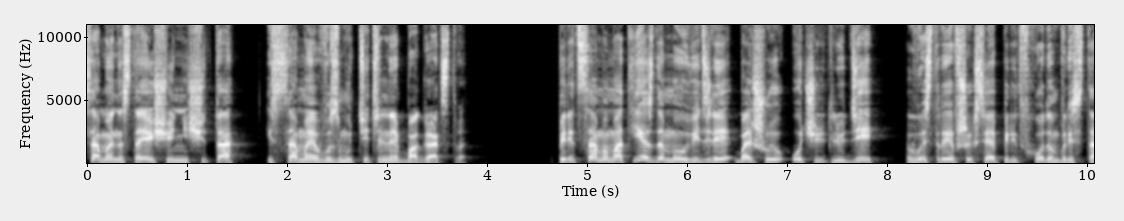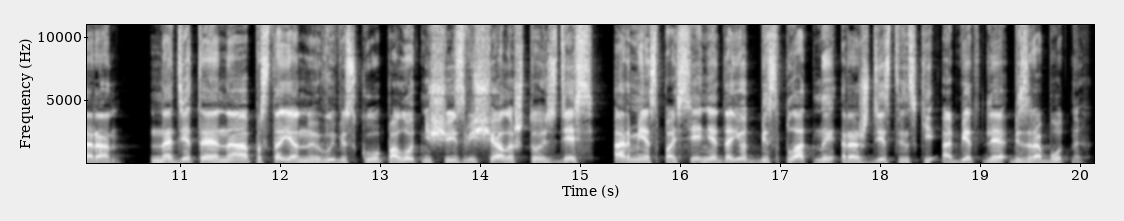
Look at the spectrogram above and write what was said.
самая настоящая нищета и самое возмутительное богатство – Перед самым отъездом мы увидели большую очередь людей, выстроившихся перед входом в ресторан. Надетая на постоянную вывеску полотнище извещало, что здесь армия спасения дает бесплатный рождественский обед для безработных.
